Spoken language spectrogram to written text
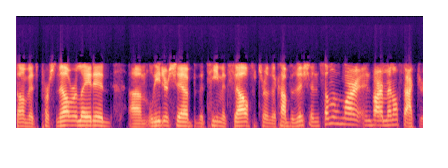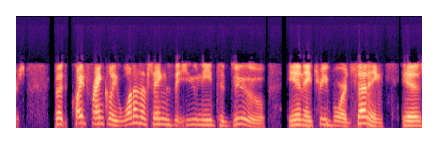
Some of it's personnel related, um, leadership, the team itself in terms of composition. Some of them are environmental factors. But quite frankly, one of the things that you need to do in a tree board setting is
